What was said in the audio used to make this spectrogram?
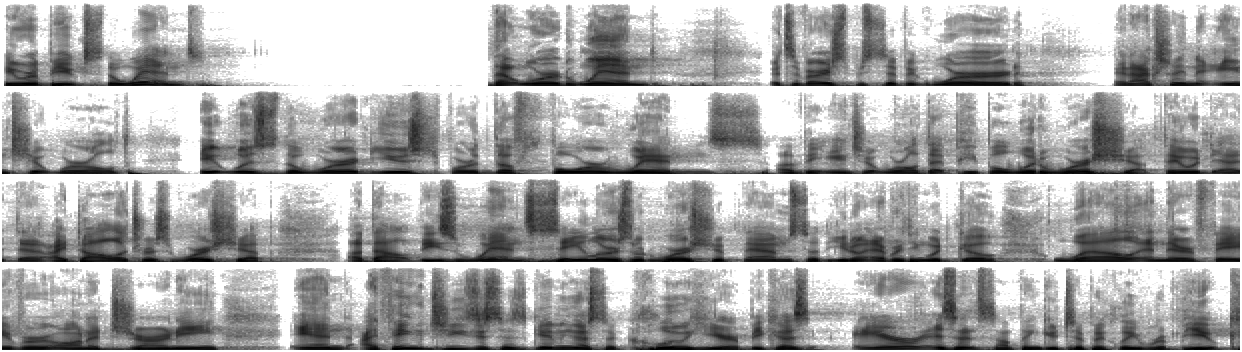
He rebukes the wind. That word wind, it's a very specific word. And actually, in the ancient world, it was the word used for the four winds of the ancient world that people would worship. They would, uh, idolatrous worship about these winds. Sailors would worship them so that, you know, everything would go well in their favor on a journey. And I think Jesus is giving us a clue here because air isn't something you typically rebuke.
